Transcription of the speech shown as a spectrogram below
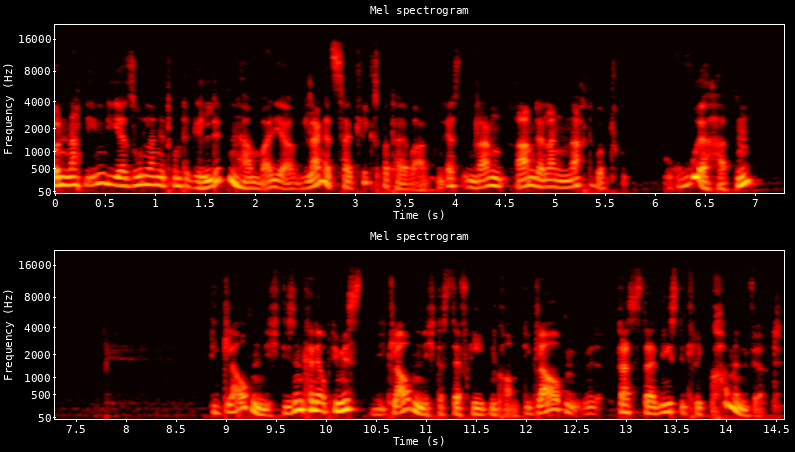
Und nachdem die ja so lange drunter gelitten haben, weil die ja lange Zeit Kriegspartei waren und erst im langen, Rahmen der langen Nacht überhaupt Ruhe hatten, die glauben nicht, die sind keine Optimisten, die glauben nicht, dass der Frieden kommt. Die glauben, dass der nächste Krieg kommen wird.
